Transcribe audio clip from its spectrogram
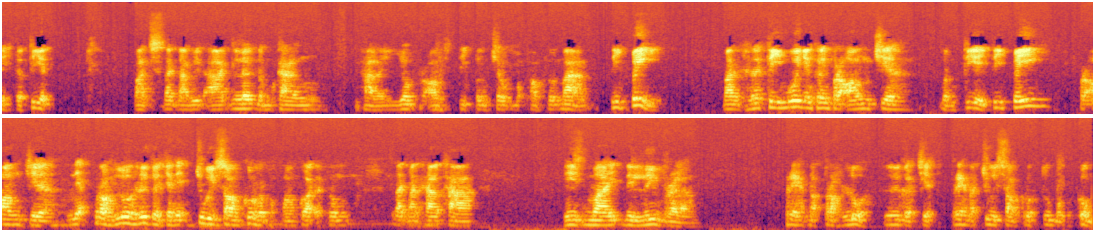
នេះទៅទៀតបាទស្ដេចដាវីតអាចលើកដំកើងហើយយកព្រះអង្គទីពឹងជ្រករបស់ខ្លួនបានទី2បាទទី1យើងឃើញព្រះអង្គជា បន្ទាយទី2ព្រះអង្គជាអ្នកប្រោះលោះឬក៏ជាអ្នកជួយសងគ្រោះរបស់ផងគាត់ដែលទ្រង់ស្ដេចបានហៅថា is my deliverer ព្រះដ៏ប្រោះលោះឬក៏ជាព្រះដ៏ជួយសងគ្រោះទូបង្គំ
